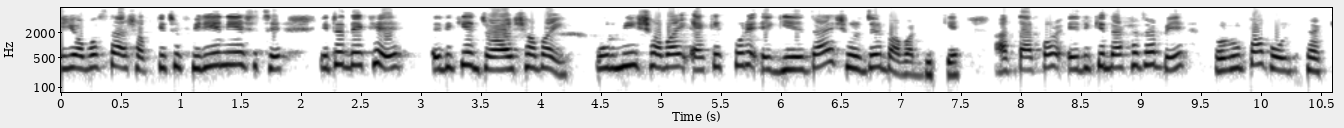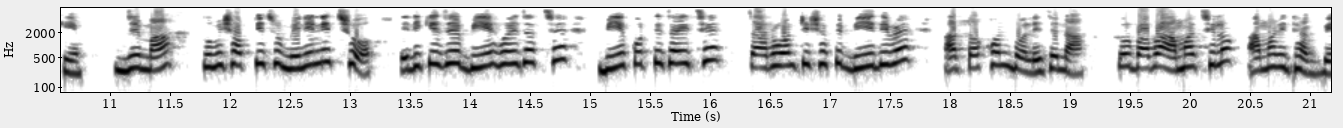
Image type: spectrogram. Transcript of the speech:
এই অবস্থায় সবকিছু ফিরিয়ে নিয়ে এসেছে। এটা দেখে এদিকে জয় সবাই, উর্মি সবাই এক এক করে এগিয়ে যায় সূর্যের বাবার দিকে। আর তারপর এদিকে দেখা যাবে রূপা বলতে থাকে যে, মা, তুমি সবকিছু মেনে নিচ্ছ? এদিকে যে বিয়ে হয়ে যাচ্ছে, বিয়ে করতে চাইছে, চারু আন্টির সাথে বিয়ে দিবে? আর তখন বলে যে, না তোর বাবা আমার ছিল আমারই থাকবে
